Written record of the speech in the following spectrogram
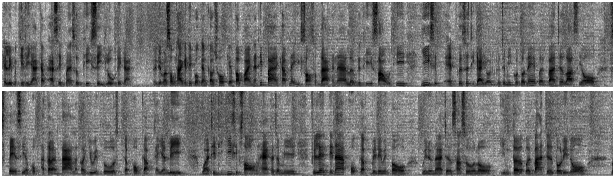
เฮลิมากิทยานครับแอซิสต์มากสุดที่ 4 ลูกด้วยกัน เดี๋ยวมาส่งท้ายกันที่โปรแกรมเกาโชคเกมต่อไปนะที่ 8 ครับ ในอีก 2 สัปดาห์ข้างหน้าเริ่มกันที่เสาร์ที่ 21 พฤศจิกายน ก็จะมีโคโตเน่เปิดบ้านเจอลาซิโอ สเปเซียพบอัตแลนตาแล้วก็ยูเวนตุสจะพบกับกายาลีวันอาทิตย์ที่ 22 นะฮะก็จะมีฟิเลนติน่าพบกับเบเนเวนโตเวโรนาเจอซาโซโลอินเตอร์เปิดบ้านเจอโตลิโน โร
